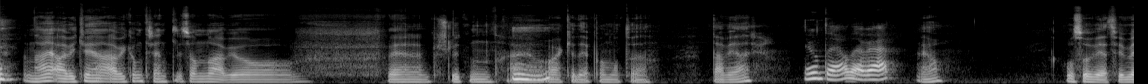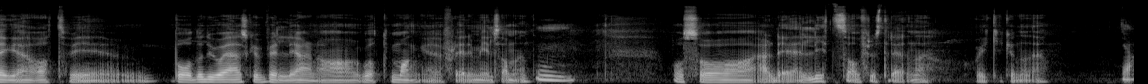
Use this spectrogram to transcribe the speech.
Nei, er vi, ikke, er vi ikke omtrent liksom Nå er vi jo ved slutten. Er, Mm. Og er ikke det på en måte der vi er? jo, det er det vi er. Ja. Og så vet vi begge at vi Både du og jeg skulle veldig gjerne ha gått mange flere mil sammen. Mm. Og så er det litt sånn frustrerende å ikke kunne det. Ja.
